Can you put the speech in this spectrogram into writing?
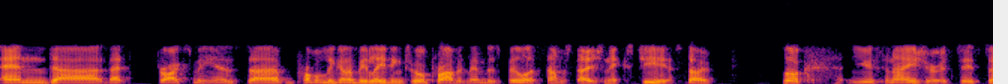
And uh, that strikes me as uh, probably going to be leading to a private member's bill at some stage next year. So, look, euthanasia, it's, it's, a,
